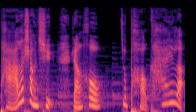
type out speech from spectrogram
爬了上去，然后就跑开了。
